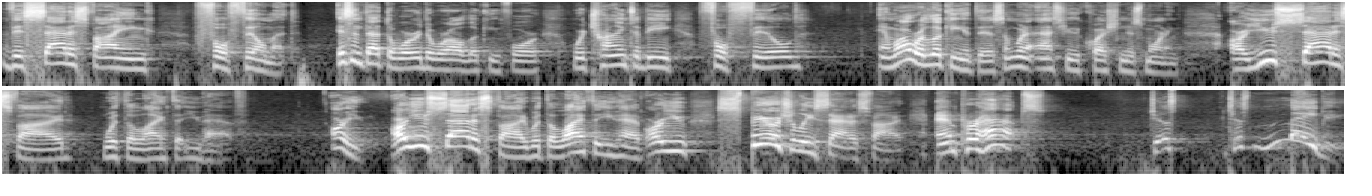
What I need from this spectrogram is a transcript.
this satisfying fulfillment. Isn't that the word that we're all looking for? We're trying to be fulfilled. And while we're looking at this, I'm going to ask you the question this morning Are you satisfied with the life that you have? Are you? Are you satisfied with the life that you have? Are you spiritually satisfied? And perhaps, just, just maybe,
